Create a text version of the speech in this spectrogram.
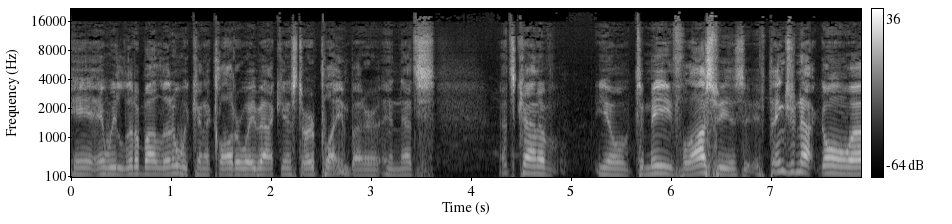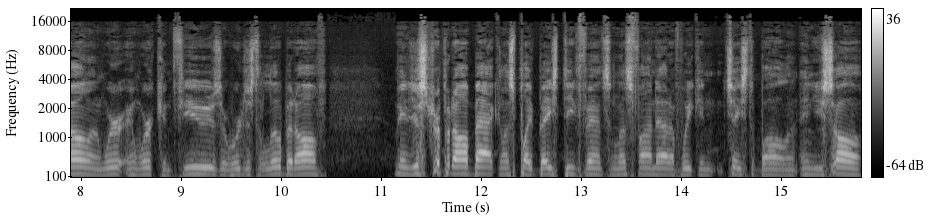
and, we little by little we kind of clawed our way back in and started playing better. And that's that's kind of you know to me philosophy is if things are not going well and we're and we're confused or we're just a little bit off. I mean, just strip it all back and let's play base defense and let's find out if we can chase the ball. And, and you saw,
